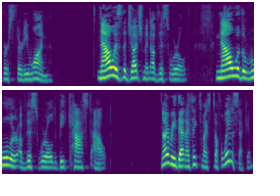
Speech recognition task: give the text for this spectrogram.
verse 31. Now is the judgment of this world. Now will the ruler of this world be cast out. Now I read that and I think to myself, well, wait a second.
